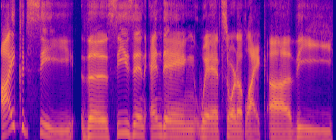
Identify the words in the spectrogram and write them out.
I could see the season ending with sort of like uh the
